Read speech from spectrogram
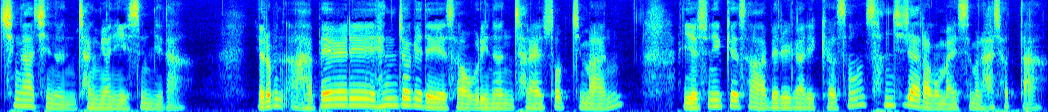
칭하시는 장면이 있습니다. 여러분 아벨의 행적에 대해서 우리는 잘 알 수 없지만 예수님께서 아벨을 가리켜서 선지자라고 말씀을 하셨다.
